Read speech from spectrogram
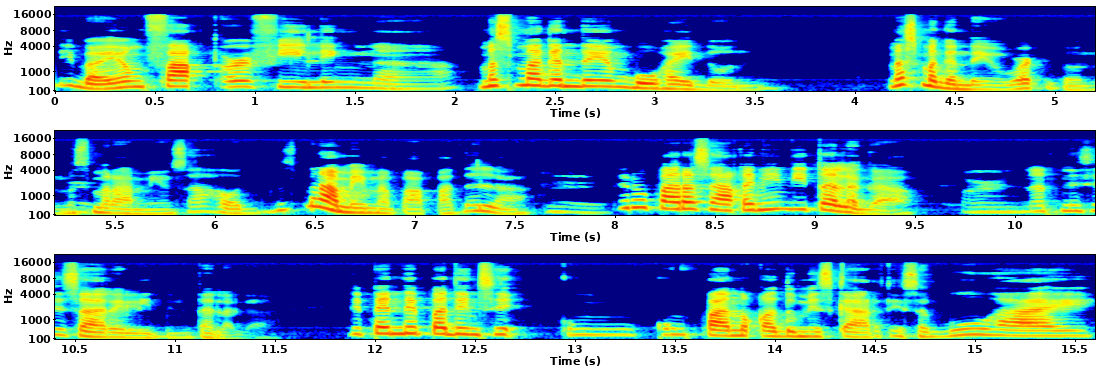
di ba, yung fact or feeling na mas maganda yung buhay doon. Mas maganda yung work doon. Mas marami yung sahod. Mas marami yung mapapadala. Mm. Pero para sa akin, hindi talaga. Or not necessarily din talaga. Depende pa din si, kung, kung paano ka dumiskarte sa buhay.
